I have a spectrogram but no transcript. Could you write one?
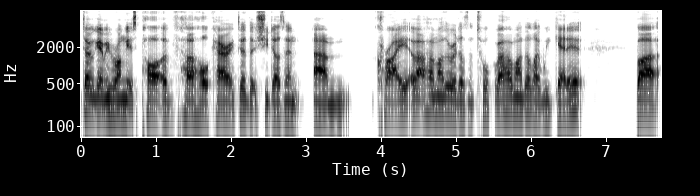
don't get me wrong it's part of her whole character that she doesn't um cry about her mother or doesn't talk about her mother. Like we get it. But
